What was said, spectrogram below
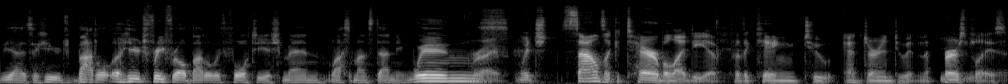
yeah, it's a huge battle, a huge free for all battle with forty-ish men. Last man standing wins. Right. Which sounds like a terrible idea for the king to enter into it in the first place.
